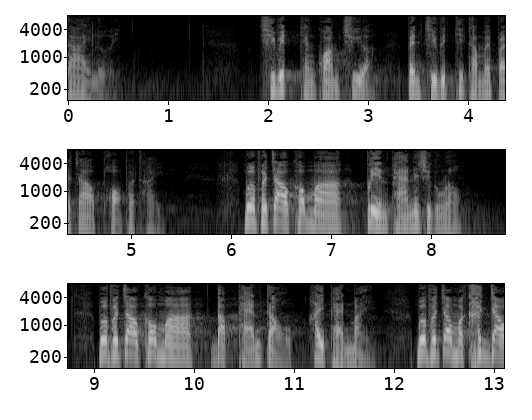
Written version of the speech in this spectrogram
ได้เลย ชีวิตแห่งความเชื่อ เป็นชีวิตที่ทำให้พระเจ้าพอพระทยัยเมื่อพระเจ้าเข้ามาเปลี่ยนแผนในชีวิตของเรา เมื่อพระเจ้าเข้ามาดับแผนเก่าให้แผนใหม่ เมื่อพระเจ้ามาเขย่า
